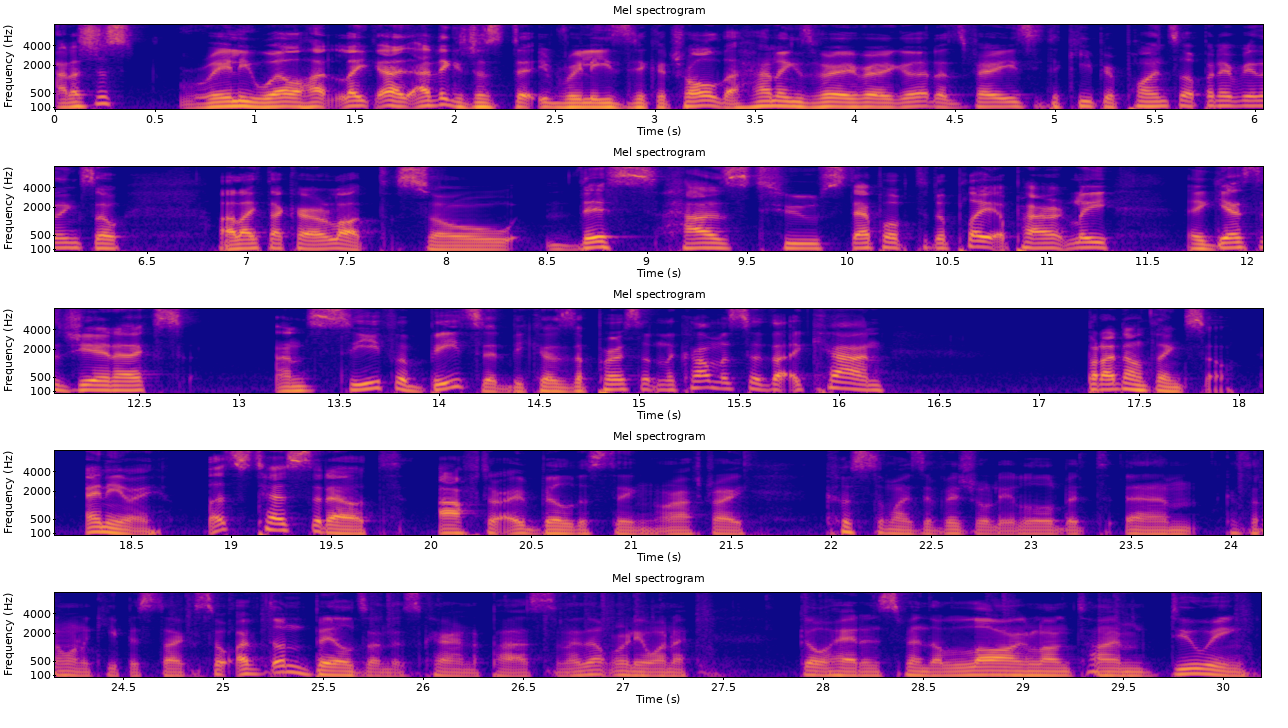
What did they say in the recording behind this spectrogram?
and it's just really well like I, I think it's just really easy to control. The handling is very very good. It's very easy to keep your points up and everything. So I like that car a lot. So this has to step up to the plate apparently against the GNX and see if it beats it because the person in the comments said that it can, but I don't think so. Anyway, let's test it out after I build this thing or after I customize it visually a little bit because um, I don't want to keep it stuck. So I've done builds on this car in the past and I don't really want to go ahead and spend a long, long time doing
